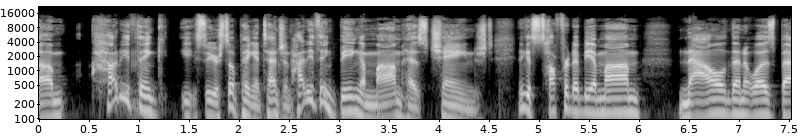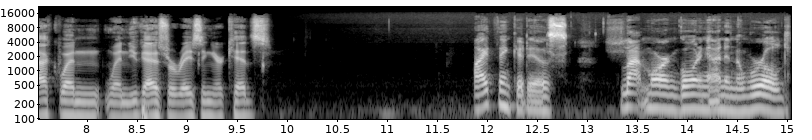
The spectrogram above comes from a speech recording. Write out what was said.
Um, how do you think? So you're still paying attention. How do you think being a mom has changed? I think it's tougher to be a mom now than it was back when when you guys were raising your kids. I think it is a lot more going on in the world.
